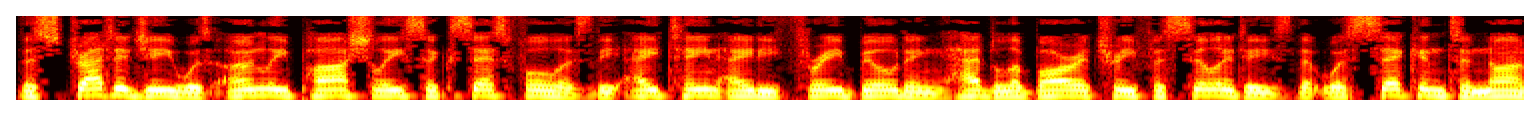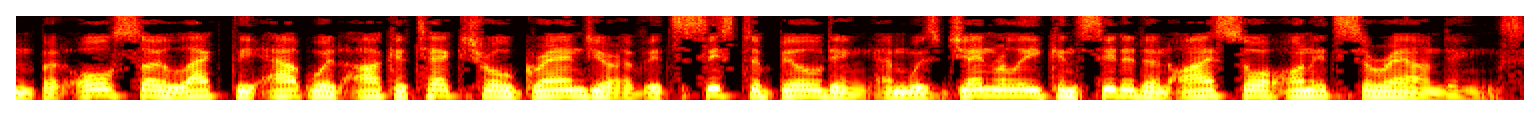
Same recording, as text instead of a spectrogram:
The strategy was only partially successful as the 1883 building had laboratory facilities that were second to none but also lacked the outward architectural grandeur of its sister building and was generally considered an eyesore on its surroundings.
